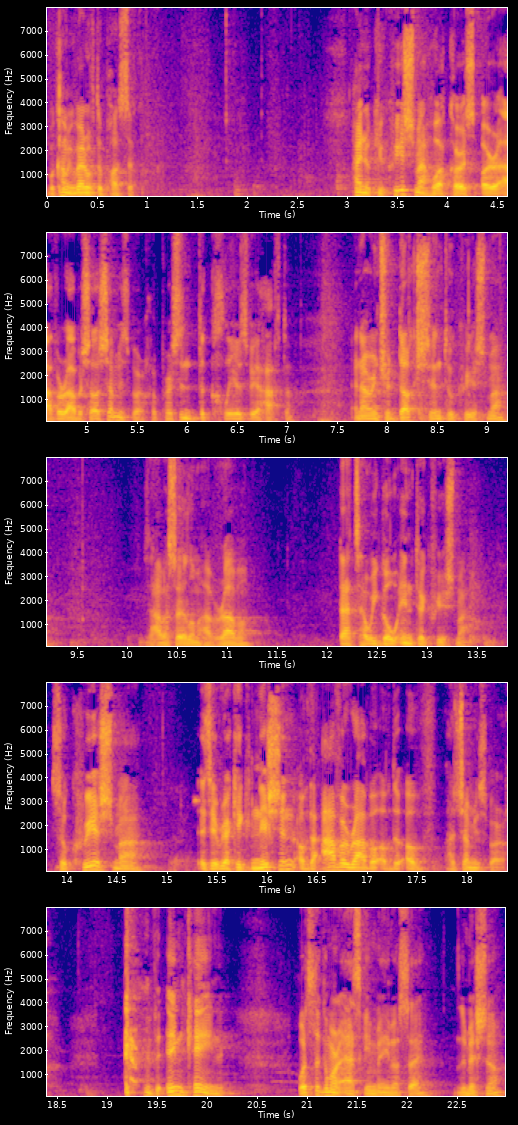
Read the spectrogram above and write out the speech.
We're coming right off the Pasuk. A person declares via hafta. And our introduction to Kriyashma That's how we go into Kriyashma. So Kriyashma is a recognition of the Avarabba of, the, of Hashem Yisbarach. In Cain, what's the Gemara asking Me'emasai, the Mishnah?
